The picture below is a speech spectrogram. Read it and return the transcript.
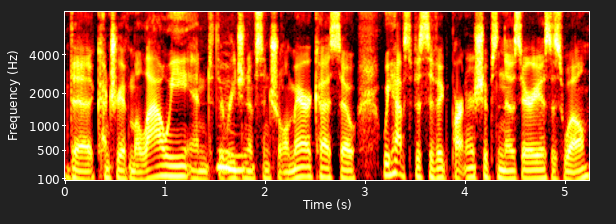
the country of Malawi and the mm. region of Central America. So we have specific partnerships in those areas as well.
